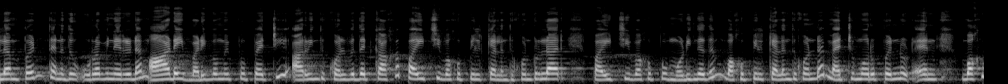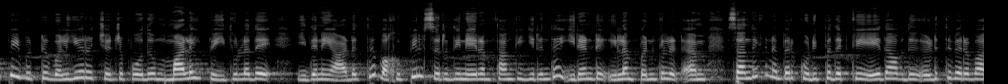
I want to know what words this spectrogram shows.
இளம்பெண் தனது உறவினரிடம் ஆடை வடிவமைப்பு பற்றி அறிந்து கொள்வதற்காக பயிற்சி வகுப்பில் கலந்து கொண்டுள்ளார். பயிற்சி வகுப்பு முடிந்ததும் வகுப்பில் கலந்து கொண்ட மற்றொரு பெண்ணுடன் வகுப்பை விட்டு வெளியேறச் சென்றபோது மழை பெய்துள்ளது. இதனை அடுத்து வகுப்பில் சிறிது நேரம் தங்கியிருந்த இரண்டு இளம் பெண்களிடம் சந்தேக நபர் குடிப்பதற்கு ஏதாவது எடுத்து வரவா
